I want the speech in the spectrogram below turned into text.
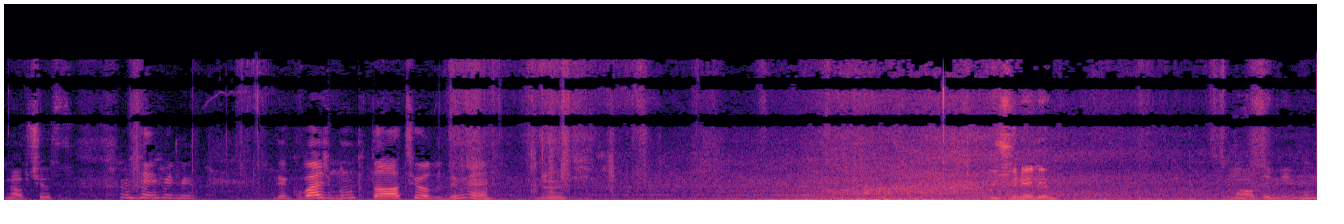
Ne yapacağız? ne bileyim. Dekubaj bunu dağıtıyordu değil mi? Evet. Düşünelim. Maldemir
